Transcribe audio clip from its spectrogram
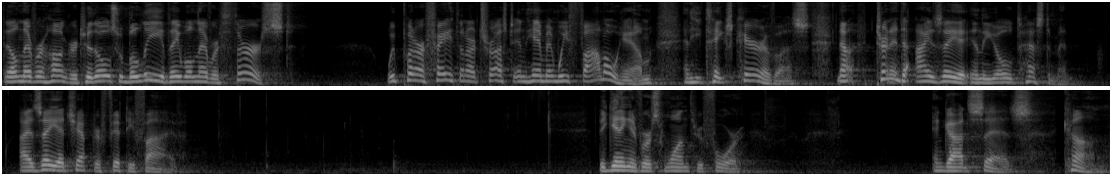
they'll never hunger. To those who believe, they will never thirst. We put our faith and our trust in Him and we follow Him, and He takes care of us. Now, turn into Isaiah in the Old Testament, Isaiah chapter 55. Beginning in verse 1 through 4. And God says, Come.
